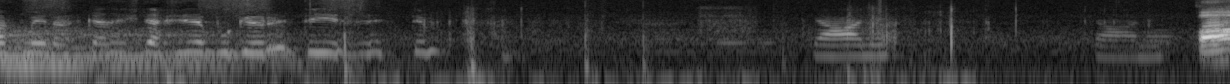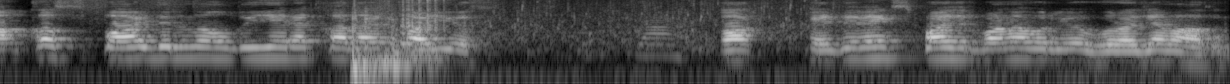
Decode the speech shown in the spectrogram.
Bakmayın arkadaşlar size bu görüntüyü izlettim. Yani. Yani. Kanka Spider'ın olduğu yere kadar kayıyoruz. Yani. Bak pezevenk Spider bana vuruyor vuracağım ağzına.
